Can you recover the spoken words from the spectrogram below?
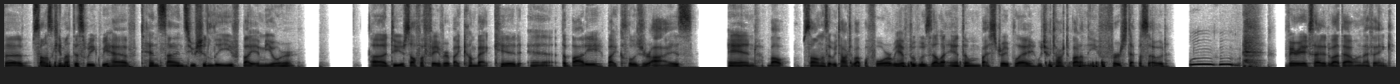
for songs that came out this week, we have 10 Signs You Should Leave by Immure, uh, Do Yourself a Favor by Comeback Kid, and The Body by Close Your Eyes. And about songs that we talked about before, we have Vuvuzela Anthem by Stray Play, which we talked about on the first episode. Woohoo! Very excited about that one, I think.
